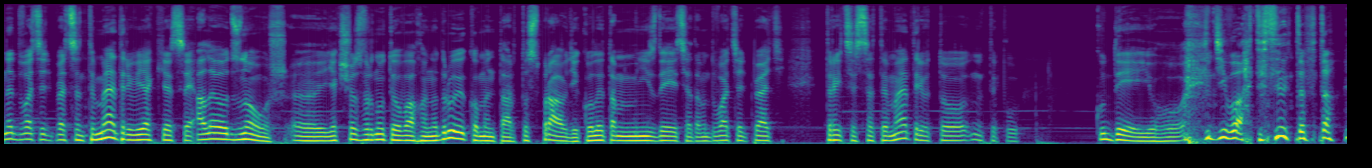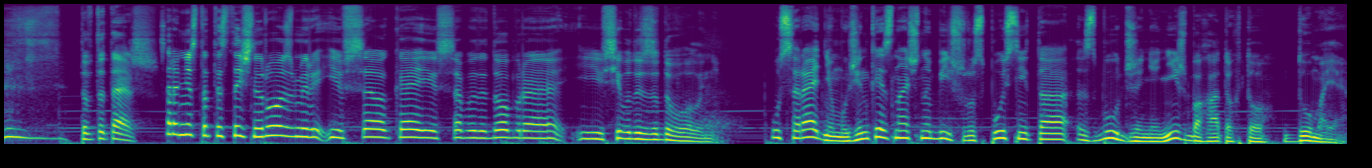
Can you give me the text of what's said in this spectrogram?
не 25 сантиметрів, як я це. Але от знову ж, е, якщо звернути увагу на другий коментар, то справді, коли там мені здається там 25-30 сантиметрів, то ну, типу, куди його дівати? Ну, Тобто. Тобто теж середньостатистичний розмір, і все окей, і все буде добре, і всі будуть задоволені. У середньому жінки значно більш розпусні та збуджені, ніж багато хто думає.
